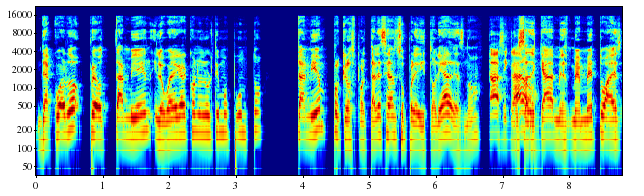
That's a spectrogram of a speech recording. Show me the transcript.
De acuerdo, pero también, y lo voy a llegar con el último punto, también porque los portales eran super editoriales, ¿no? Ah, sí, claro. O sea, de que ah, me, me meto a... Es,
